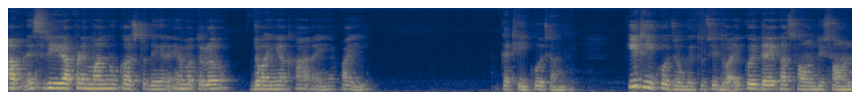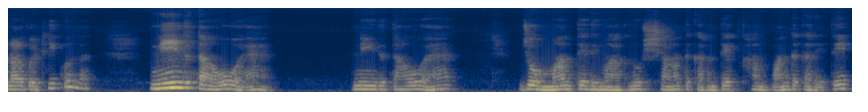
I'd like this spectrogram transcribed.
ਆਪਣੇ ਸਰੀਰ, ਆਪਣੇ ਮਨ ਨੂੰ ਕਸ਼ਟ ਦੇ ਰਹੇ ਹਾਂ? ਮਤਲਬ ਦਵਾਈਆਂ ਖਾ ਰਹੇ ਹਾਂ ਭਾਈ। ਕਿ ਠੀਕ ਹੋ ਜਾਵਾਂਗੇ? ਕੀ ਠੀਕ ਹੋ ਜਾਓਗੇ ਤੁਸੀਂ? ਦਵਾਈ ਕੋਈ ਦੇਗਾ, ਸੌਣ ਦੀ ਸੌਣ ਨਾਲ ਕੋਈ ਠੀਕ ਹੁੰਦਾ? ਨੀਂਦ ਤਾਂ ਉਹ ਹੈ, ਨੀਂਦ ਤਾਂ ਉਹ ਹੈ ਜੋ ਮਨ ਤੇ ਦਿਮਾਗ ਨੂੰ ਸ਼ਾਂਤ ਕਰਨ ਤੇ ਅੱਖਾਂ ਬੰਦ ਕਰੇ ਤੇ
